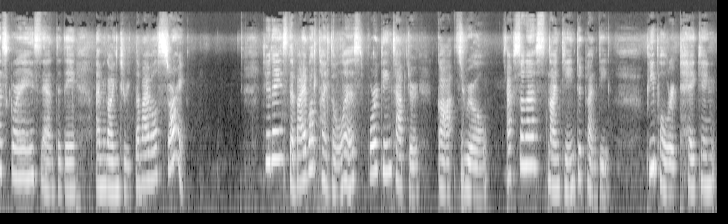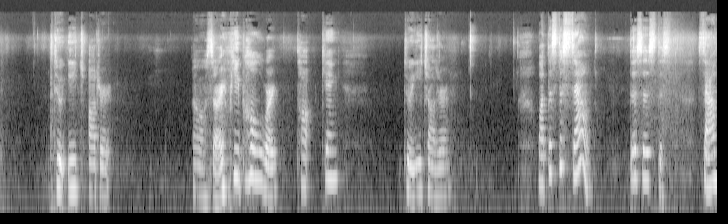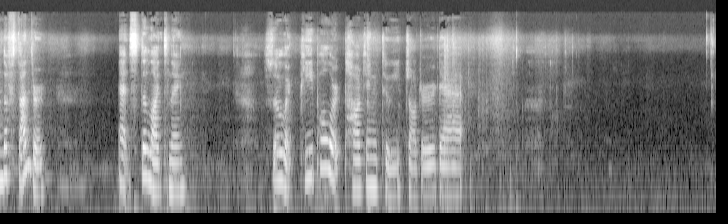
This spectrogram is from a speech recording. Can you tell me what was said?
is Grace, and today I'm going to read the Bible story. Today's the Bible title is 14th chapter God's Rule. Exodus 19 to 20. People were taking to each other. Oh, sorry. People were talking to each other. What is this sound? This is the sound of thunder. It's the lightning. So, like, people were talking to each other that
